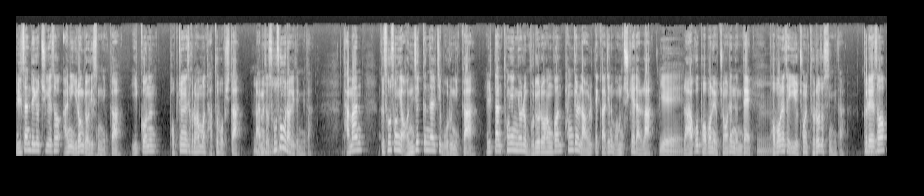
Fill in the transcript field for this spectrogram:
일산대교 측에서 아니 이런 게 어디 있습니까? 이 건은 법정에서 그럼 한번 다퉈봅시다. 라면서 소송을 하게 됩니다. 다만 그 소송이 언제 끝날지 모르니까 일단 통행료를 무료로 한 건 판결 나올 때까지는 멈추게 해달라. 예, 라고 법원에 요청을 했는데 법원에서 이 요청을 들어줬습니다. 그래서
